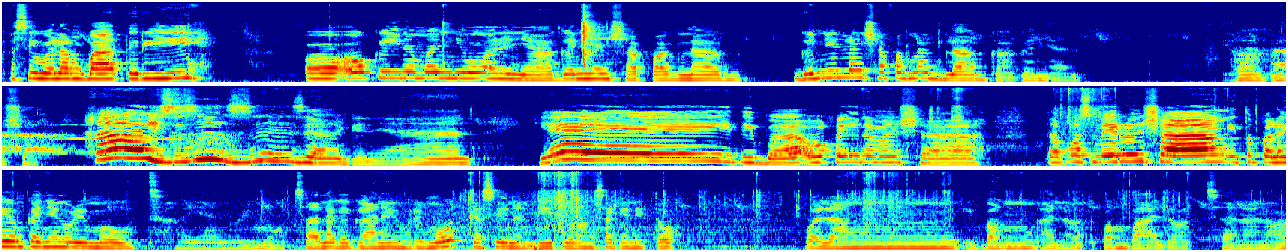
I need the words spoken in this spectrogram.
Kasi walang battery. O okay naman yung ano niya. Ganyan siya pag nag... Ganyan lang siya pag nag-vlog ka. Ganyan. I-hold mo siya. Hi! Zzz, ah, Ganyan. Yay! Diba? Okay naman siya. Tapos meron siyang, ito pala yung kanyang remote. Ayan, remote. Sana gagana yung remote kasi nandito lang sa ganito. Walang ibang ano, pambalot. Sana no,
